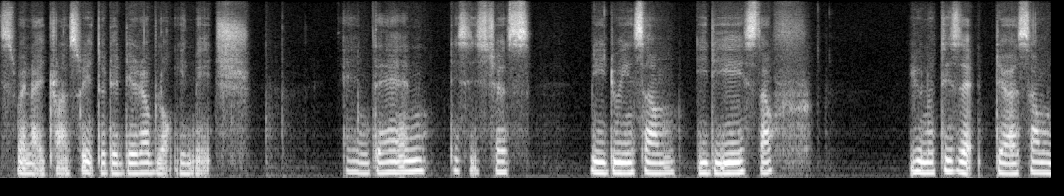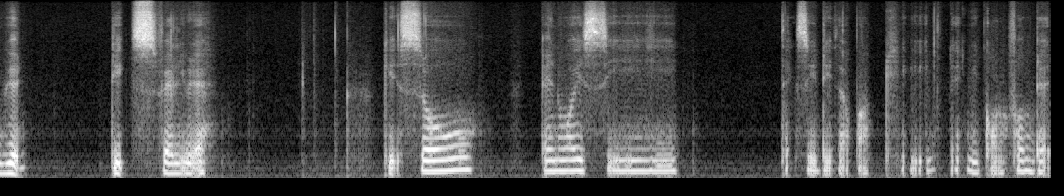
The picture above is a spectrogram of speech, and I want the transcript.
is when I transfer it to the data block image and then this is just me doing some EDA stuff. You notice that there are some weird digits value there. Okay so NYC taxi data parquet let me confirm that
